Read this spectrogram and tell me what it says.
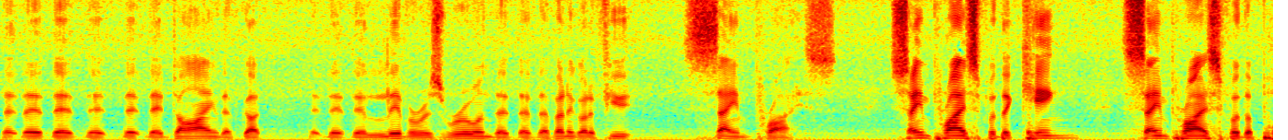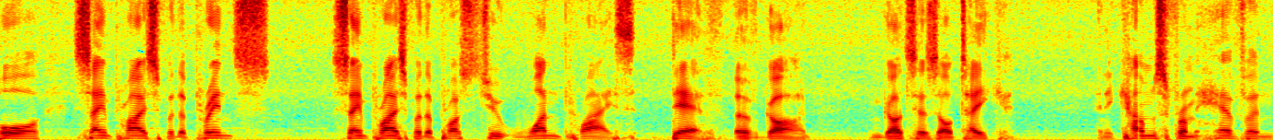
They're, they're, they're, they're dying. They've got their, their liver is ruined. They've only got a few. Same price. Same price for the king. Same price for the poor. Same price for the prince. Same price for the prostitute. One price death of God. And God says, I'll take it and he comes from heaven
